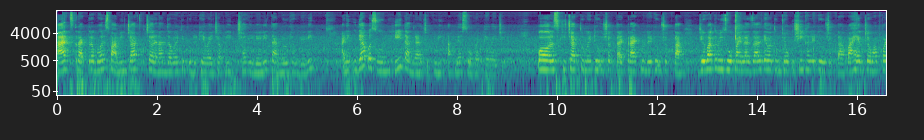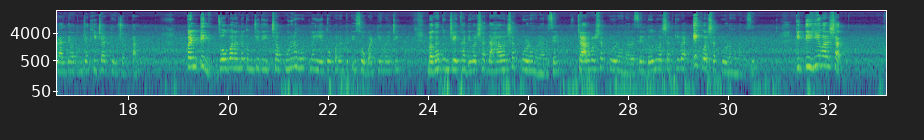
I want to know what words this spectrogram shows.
आज रात्रभर स्वामींच्याच चरणांजवळ ती पुडी ठेवायची आपली इच्छा दिलेली तांदूळ ठेवलेली आणि उद्यापासून ही तांदळाची पुडी आपल्यासोबत ठेवायची. पर्स खिच्यात तुम्ही ठेवू शकता ट्रॅकमध्ये ठेवू शकता. जेव्हा तुम्ही झोपायला जाल तेव्हा तुमच्या उशीखाली ठेवू शकता. बाहेर जेव्हा पडाल तेव्हा तुमच्या खिच्यात ठेवू शकता. कंटिन्यू जोपर्यंत तुमची ती इच्छा पूर्ण होत नाही आहे तोपर्यंत ती सोबत ठेवायची. बघा तुमची एखादी वर्षात दहा वर्षात पूर्ण होणार असेल चार वर्षात पूर्ण होणार असेल दोन वर्षात किंवा एक वर्षात पूर्ण होणार असेल कितीही वर्षात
